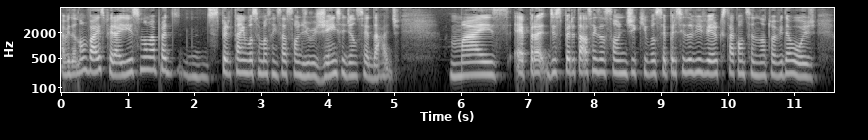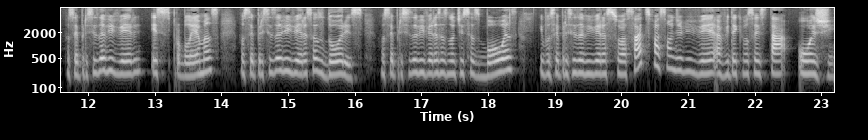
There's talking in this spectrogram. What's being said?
A vida não vai esperar. E isso não é para despertar em você uma sensação de urgência, de ansiedade mas é para despertar a sensação de que você precisa viver o que está acontecendo na tua vida hoje. Você precisa viver esses problemas, você precisa viver essas dores, você precisa viver essas notícias boas e você precisa viver a sua satisfação de viver a vida que você está hoje.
